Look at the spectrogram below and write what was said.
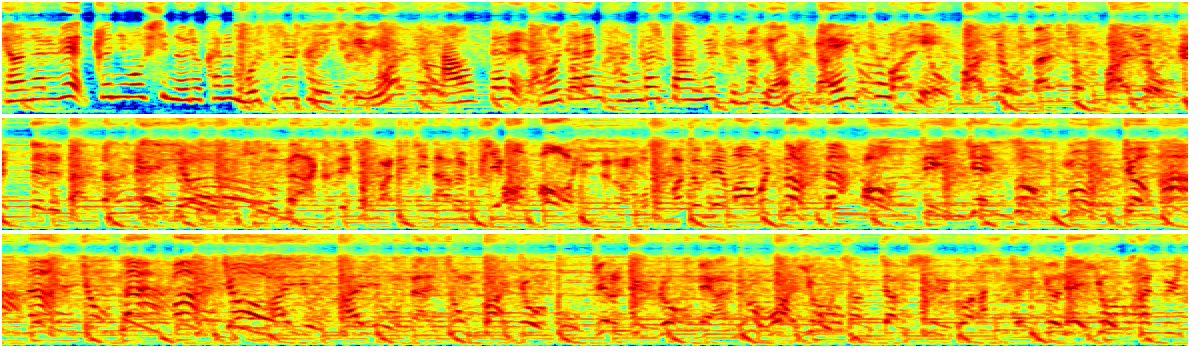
변화를 위해 끊임없이 노력하는 모습을 보여주기 위해 아홉 달을 모자란 건과 싸움에 불태운 H.O.T. 잠잠 쉬는 거라 진짜 이겨내요. 할 수 있다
